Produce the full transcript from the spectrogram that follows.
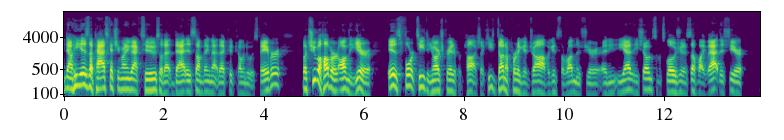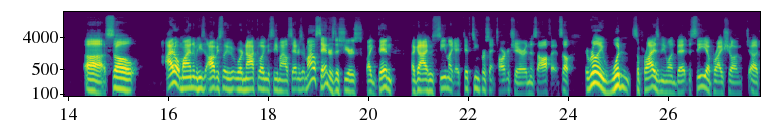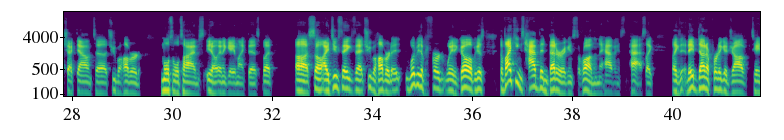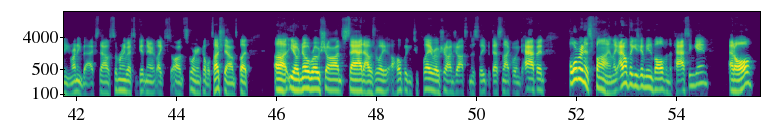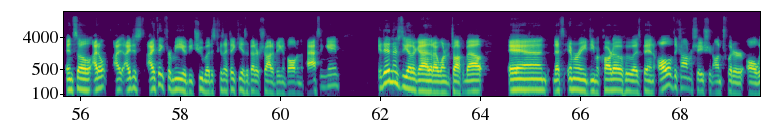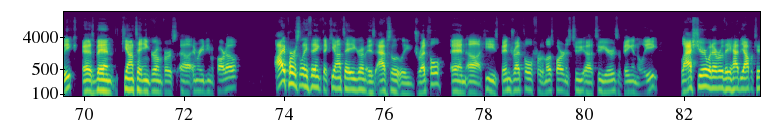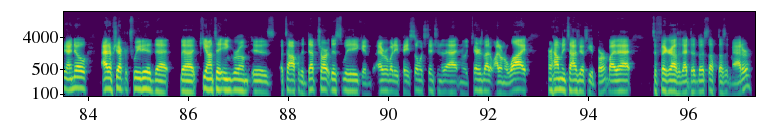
Now he is a pass catching running back too, so that that is something that that could come into his favor. But Chuba Hubbard on the year is 14th in yards created per touch. Like he's done a pretty good job against the run this year, and he, he has he's shown some explosion and stuff like that this year. Uh, so I don't mind him. He's obviously we're not going to see Miles Sanders, and Miles Sanders this year has like been a guy who's seen like a 15% target share in this offense. So it really wouldn't surprise me one bit to see a Bryce Young uh, check down to Chuba Hubbard multiple times, you know, in a game like this. But uh, so I do think that Chuba Hubbard it would be the preferred way to go because the Vikings have been better against the run than they have against the pass. Like like they've done a pretty good job containing running backs. Now some running backs are getting there like on scoring a couple touchdowns, but uh, you know, no Roschon. Sad. I was really hoping to play Roschon Johnson this week, but that's not going to happen. Foreman is fine. Like I don't think he's going to be involved in the passing game at all. And so I don't. I, I just I think for me it would be Chuba just because I think he has a better shot of being involved in the passing game. And then there's the other guy that I wanted to talk about, and that's Emari Demercado, who has been all of the conversation on Twitter all week. It has been Keaontay Ingram versus uh, Emari Demercado. I personally think that Keaontay Ingram is absolutely dreadful, and uh, he's been dreadful for the most part in his two uh, two years of being in the league. Last year, whenever they had the opportunity, I know Adam Schefter tweeted that that Keaontay Ingram is atop of the depth chart this week, and everybody pays so much attention to that and really cares about it. I don't know why or how many times we have to get burnt by that to figure out that that, that stuff doesn't matter.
